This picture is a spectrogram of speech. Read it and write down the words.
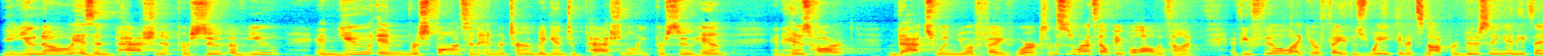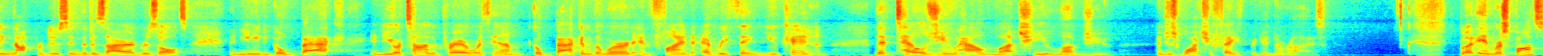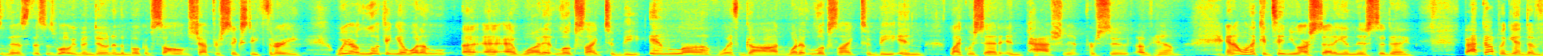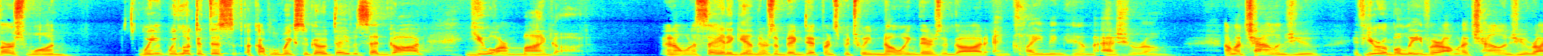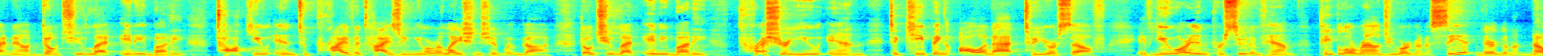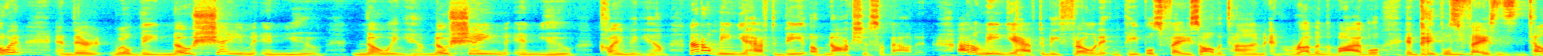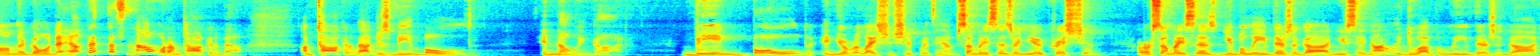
you know is in passionate pursuit of you, and you in response and in return begin to passionately pursue Him and His heart, that's when your faith works. And this is what I tell people all the time. If you feel like your faith is weak and it's not producing anything, not producing the desired results, then you need to go back into your time of prayer with Him, go back into the Word and find everything you can that tells you how much He loves you. And just watch your faith begin to rise. But in response to this, this is what we've been doing in the book of Psalms, chapter 63. We are looking at what it, uh, at what it looks like to be in love with God, what it looks like to be in, like we said, in passionate pursuit of Him. And I want to continue our study in this today. Back up again to verse 1. We, we looked at this a couple of weeks ago. David said, God, you are my God. And I want to say it again. There's a big difference between knowing there's a God and claiming him as your own. I'm going to challenge you. If you're a believer, I'm going to challenge you right now. Don't you let anybody talk you into privatizing your relationship with God. Don't you let anybody pressure you in to keeping all of that to yourself. If you are in pursuit of Him, people around you are going to see it, they're going to know it, and there will be no shame in you knowing Him, no shame in you claiming Him. And I don't mean you have to be obnoxious about it. I don't mean you have to be throwing it in people's face all the time and rubbing the Bible in people's mm. faces and telling them they're going to hell. That, that's not what I'm talking about. I'm talking about just being bold in knowing God being bold in your relationship with Him. Somebody says, Are you a Christian? Or somebody says, You believe there's a God? And you say, Not only do I believe there's a God,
